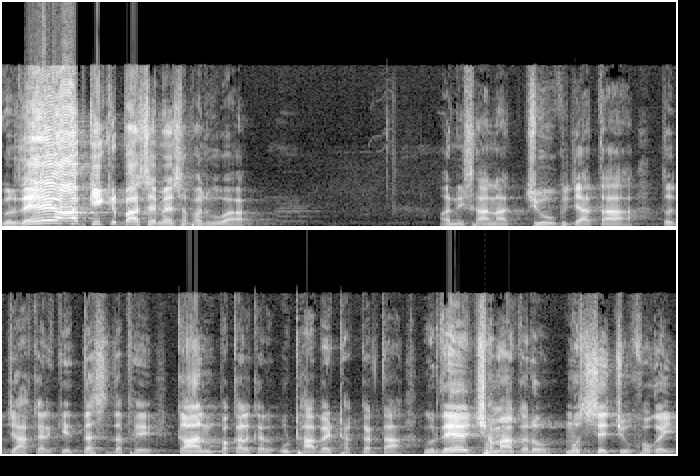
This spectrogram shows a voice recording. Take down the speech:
गुरुदेव, आपकी कृपा से मैं सफल हुआ। और निशाना चूक जाता तो जाकर के दस दफे कान पकड़कर उठा बैठक करता, गुरुदेव, क्षमा करो, मुझसे चूक हो गई,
